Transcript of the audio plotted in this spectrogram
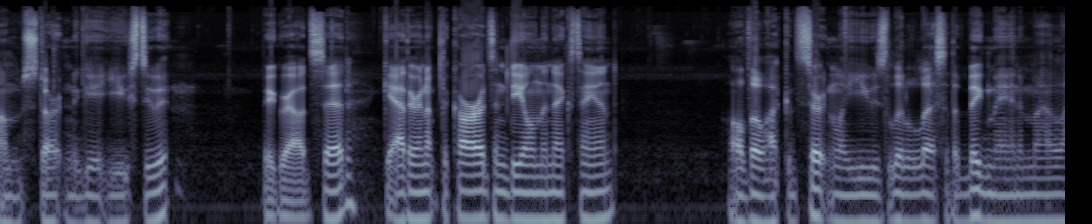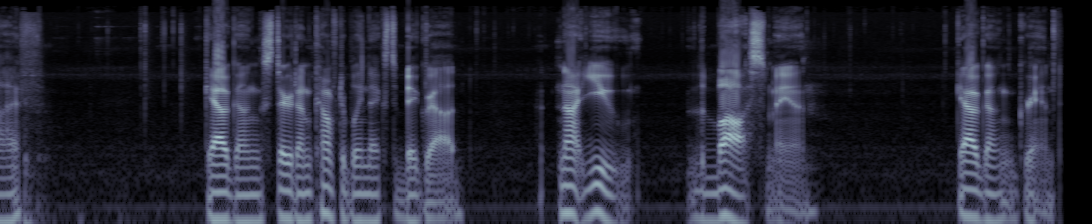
I'm starting to get used to it, Big Rod said, gathering up the cards and dealing the next hand. Although I could certainly use a little less of the big man in my life. Galgung stirred uncomfortably next to Big Rod. Not you, the boss man. Galgung grinned.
